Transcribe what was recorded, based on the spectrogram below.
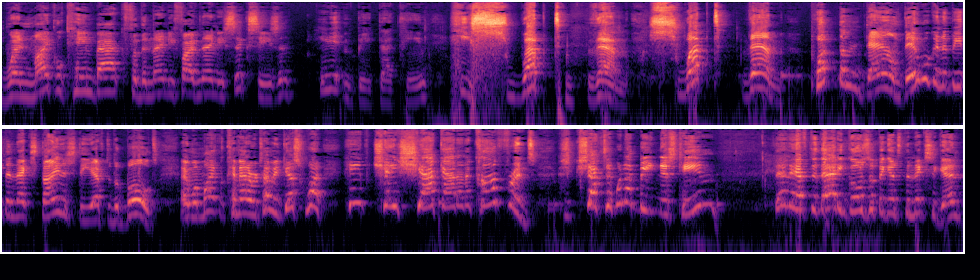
When Michael came back for the 95 96 season, He didn't beat that team. He swept them. Swept them. Put them down. They were going to be the next dynasty after the Bulls. And when Michael came out of retirement, guess what? He chased Shaq out of the conference. Shaq said, We're not beating this team. Then after that, he goes up against the Knicks again.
